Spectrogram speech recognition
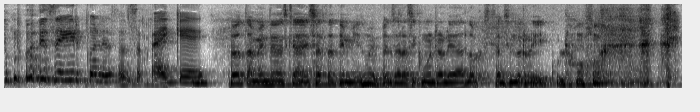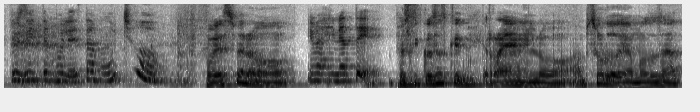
no puedes seguir con esas, hay que... Pero también tienes que analizarte a ti mismo y pensar así como en realidad lo que estás haciendo es ridículo. Pero si te molesta mucho. pues, pero Imagínate, Pues que cosas que rayan en lo absurdo, digamos, o sea,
